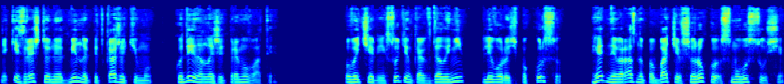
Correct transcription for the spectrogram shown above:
які, зрештою, неодмінно підкажуть йому, куди належить прямувати. У вечірніх сутінках вдалині, ліворуч по курсу, гет невиразно побачив широку смугу суші.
